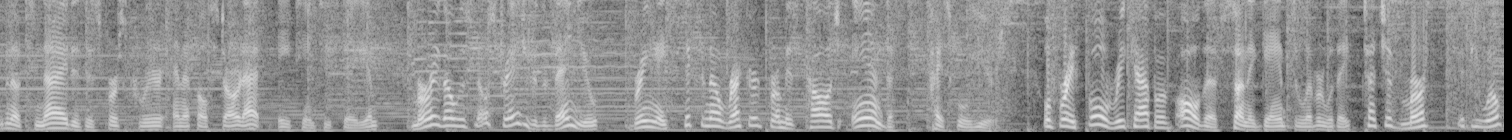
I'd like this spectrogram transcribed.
even though tonight is his first career NFL start at AT&T Stadium. Murray, though, is no stranger to the venue bringing a 6 0 record from his college and high school years. Well, for a full recap of all the Sunday games delivered with a touch of mirth, if you will,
